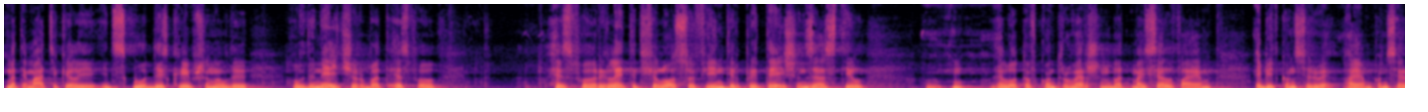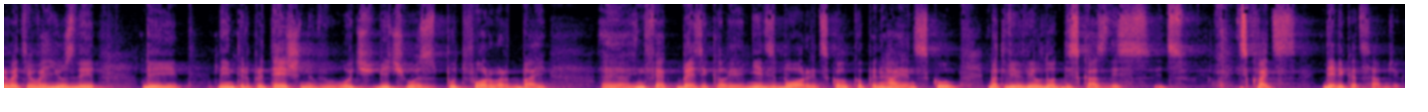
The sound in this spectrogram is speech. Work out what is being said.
mathematically it's good description of the of the nature, but as for as for related philosophy interpretations, there are still mm, a lot of controversy. But myself, I am a bit conservative. I am conservative. I use the the, the interpretation which which was put forward by, uh, in fact, basically Niels Bohr. It's called Copenhagen School, but we will not discuss this. It's it's quite delicate subject.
